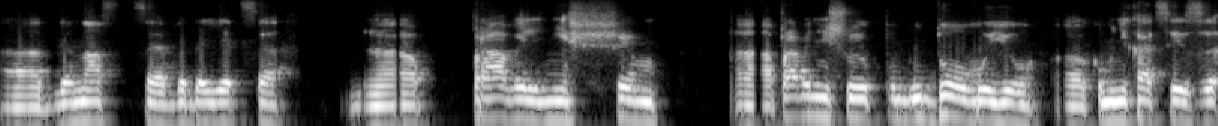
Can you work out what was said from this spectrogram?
Е, Для нас це видається е, правильнішим, правильнішою побудовою комунікації з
